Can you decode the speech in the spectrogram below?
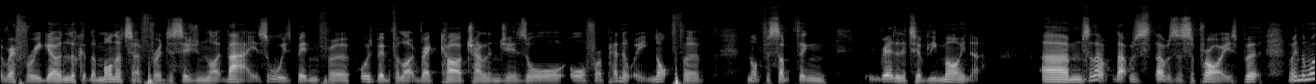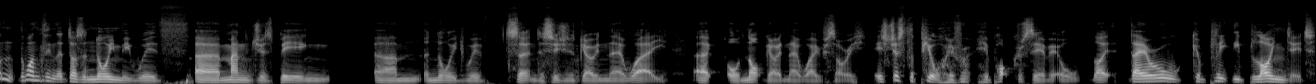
a referee go and look at the monitor for a decision like that. It's always been for always been for like red card challenges or or for a penalty, not for not for something relatively minor. Um, so that that was that was a surprise. But I mean, the one the one thing that does annoy me with uh, managers being um, annoyed with certain decisions going their way uh, or not going their way. Sorry, it's just the pure hypocrisy of it all. Like they are all completely blinded,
